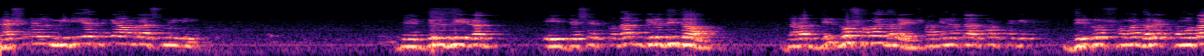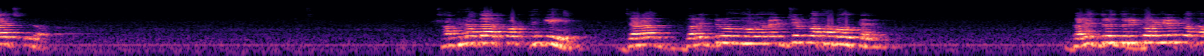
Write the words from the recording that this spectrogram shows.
ন্যাশনাল মিডিয়া থেকে আমরা শুনিনি যে বিরোধী এই দেশের প্রধান বিরোধী দল যারা দীর্ঘ সময় ধরে, স্বাধীনতার পর থেকে দীর্ঘ সময় ধরে ক্ষমতায় ছিল, স্বাধীনতার পর থেকেই যারা দরিদ্র উন্মূলনের যে কথা বলতেন দারিদ্র দূরীকরণের কথা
